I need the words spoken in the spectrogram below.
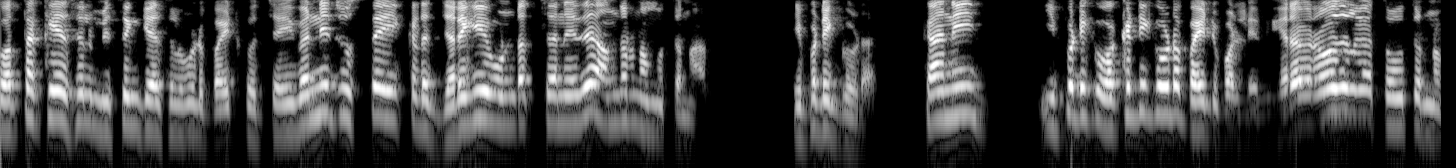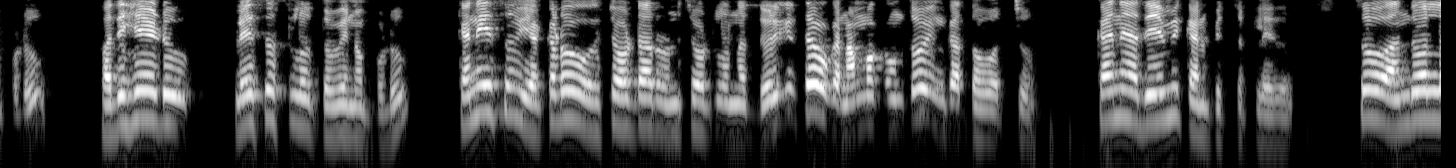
కొత్త కేసులు మిస్సింగ్ కేసులు కూడా బయటకు వచ్చాయి ఇవన్నీ చూస్తే ఇక్కడ జరిగి ఉండొచ్చు అనేది అందరూ నమ్ముతున్నారు ఇప్పటికి కూడా. కానీ ఇప్పటికి ఒకటి కూడా బయటపడలేదు. ఇరవై రోజులుగా తవ్వుతున్నప్పుడు పదిహేడు ప్లేసెస్లో తవ్వినప్పుడు కనీసం ఎక్కడో ఒక చోట రెండు చోట్ల దొరికితే ఒక నమ్మకంతో ఇంకా తవ్వచ్చు. కానీ అదేమీ కనిపించట్లేదు. సో అందువల్ల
